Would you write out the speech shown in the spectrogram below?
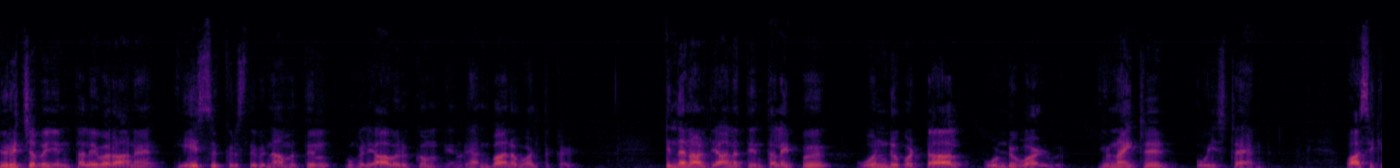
திருச்சபையின் தலைவரான இயேசு கிறிஸ்துவின் நாமத்தில் உங்கள் யாவருக்கும் என்னுடைய அன்பான வாழ்த்துக்கள். இந்த நாள் தியானத்தின் தலைப்பு ஒன்றுபட்டால் ஒன்று வாழ்வு யுனைடெட் வி ஸ்டாண்ட் வாசிக்க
